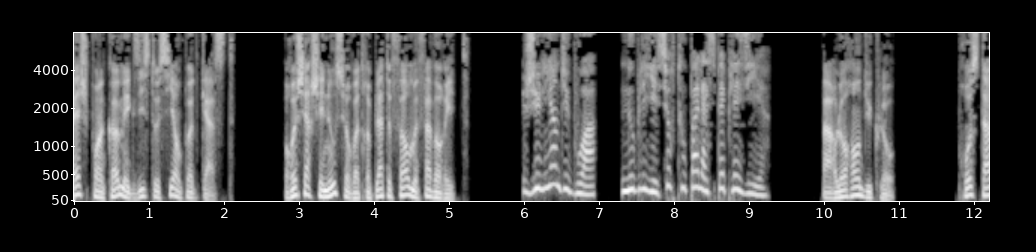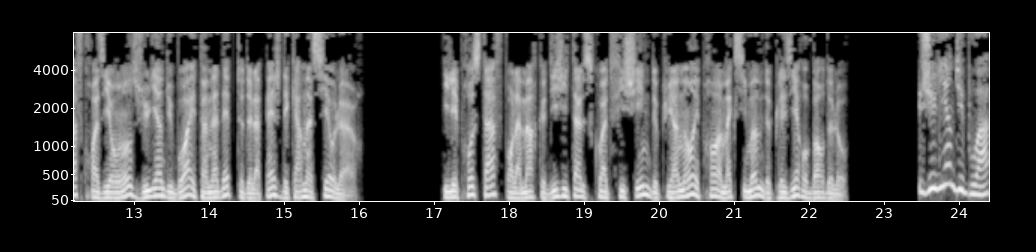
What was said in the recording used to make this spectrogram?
pêche.com existe aussi en podcast. Recherchez-nous sur votre plateforme favorite. Julien Dubois. N'oubliez surtout pas l'aspect plaisir. Par Laurent Duclos. Pro-staff Croisillon 11 Julien Dubois est un adepte de la pêche des carnassiers au leurre. Il est pro-staff pour la marque Digital Squad Fishing depuis un an et prend un maximum de plaisir au bord de l'eau. Julien Dubois.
